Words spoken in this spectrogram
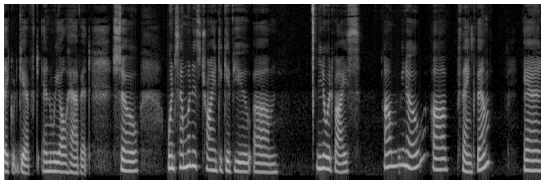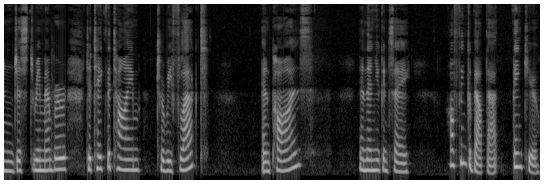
sacred gift, and we all have it. So when someone is trying to give you, um, you know, advice, um, you know, uh, thank them and just remember to take the time to reflect and pause. And then you can say, I'll think about that. Thank you.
